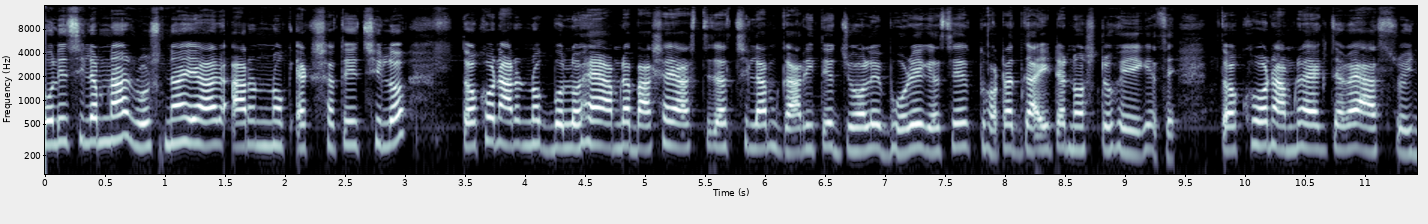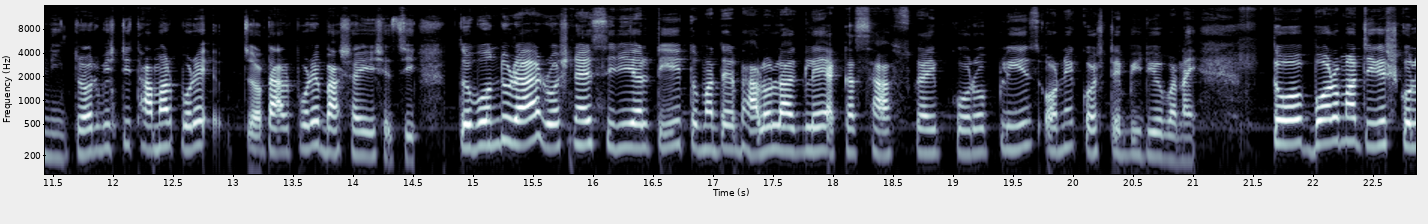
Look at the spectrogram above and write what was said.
বলেছিলাম না, রোশনাই আর আরণ্যক একসাথেই ছিল। তখন আরণ্যক বলল হ্যাঁ আমরা বাসায় আসতে যাচ্ছিলাম, গাড়িতে জলে ভরে গেছে, হঠাৎ গাড়িটা নষ্ট হয়ে গেছে। তখন আমরা এক জায়গায় আশ্রয় নিই। ঝড় বৃষ্টি থামার পরে তারপরে বাসায় এসেছি। তো বন্ধুরা, রোশনাইয়ের সিরিয়ালটি তোমাদের ভালো লাগলে একটা সাবস্ক্রাইব করো, প্লিজ। অনেক কষ্টে ভিডিও বানাই। তো বড় মা জিজ্ঞেস করল,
